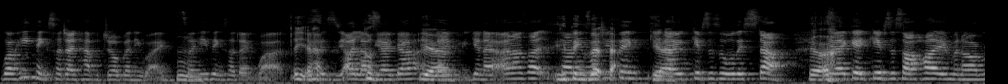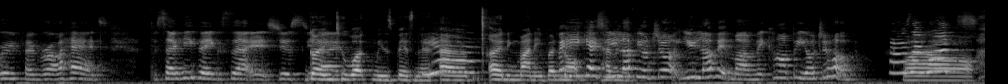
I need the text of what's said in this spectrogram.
Well, he thinks I don't have a job anyway, so Mm. he thinks I don't work Yeah. because I love yoga. And yeah. they, you know, and I was like, what do you that- think? You yeah. know, gives us all this stuff. Yeah. You know, it gives us our home and our roof over our heads. So he thinks that it's just going know, to work means business Yeah. um, earning money but, But not he goes, having "You love your job. You love it, mum. It can't be your job." Wow. like,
